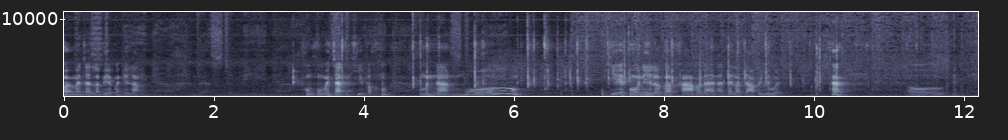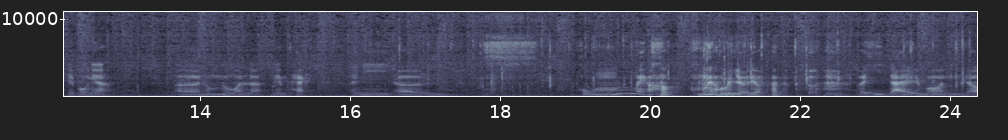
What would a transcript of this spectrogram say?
ค่อยมาจัดระเบียบกันที่หลัง ผมคงไม่จัดในคลิปหรอกมันนานโมากจริงไอ้พวกนี้เราก็คราฟมาได้นะ แต่เราจะเอาไปด้วยโอเคไอ้พวกเนี้ยเอ่อนุ่มนวลเหรอเนมแท็กไอ้นี่เออผมไม่เอาผมไม่เอาไปเยอะเดี๋ยวเฮ้ยไดมอนเดี๋ยว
